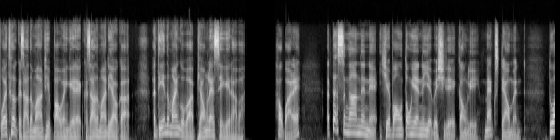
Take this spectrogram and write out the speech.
ပွဲထွက်ကစားသမားအဖြစ်ပါဝင်ခဲ့တဲ့ကစားသမားတစ်ယောက်ကအတင်းသမိုင်းကိုပါပြောင်းလဲစေခဲ့တာပါဟုတ်ပါတယ်အသက်15နှစ်နဲ့ရေပေါင်း3ရက်2ရက်ပဲရှိတဲ့ကောင်လေး Max Delman သူက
